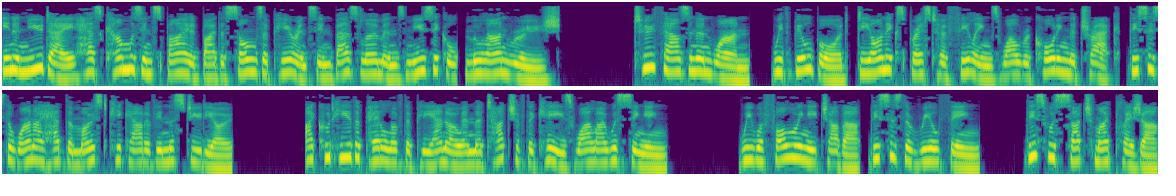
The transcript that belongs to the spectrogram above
in A New Day Has Come was inspired by the song's appearance in Baz Luhrmann's musical, Moulin Rouge. 2001. With Billboard, Dion expressed her feelings while recording the track, This is the one I had the most kick out of in the studio. I could hear the pedal of the piano and the touch of the keys while I was singing. We were following each other, this is the real thing. This was such my pleasure.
